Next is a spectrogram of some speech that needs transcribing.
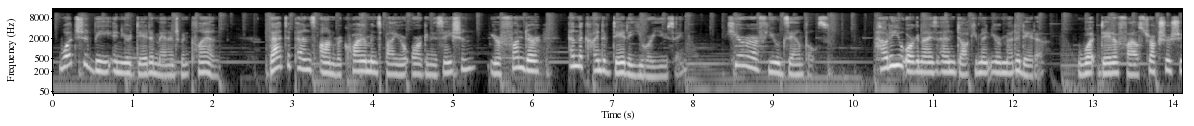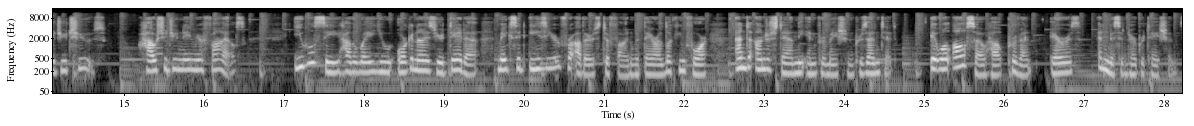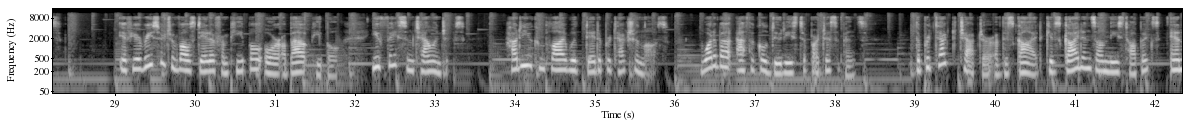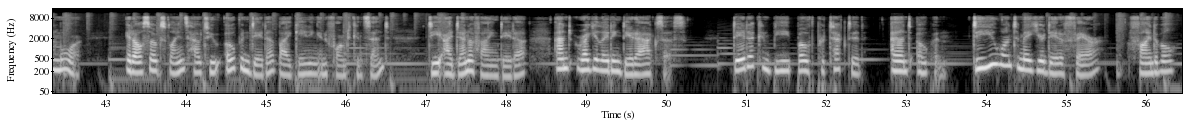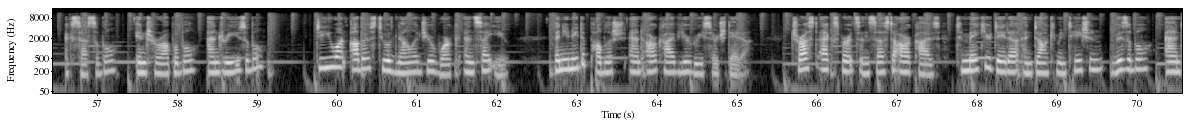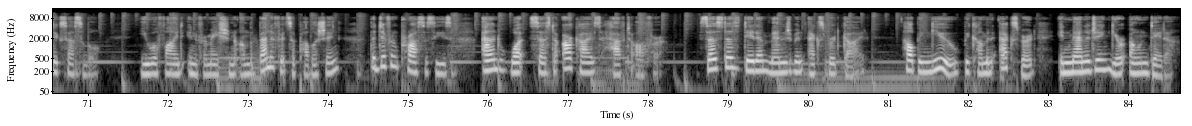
What should be in your data management plan? That depends on requirements by your organization, your funder, and the kind of data you are using. Here are a few examples. How do you organize and document your metadata? What data file structure should you choose? How should you name your files? You will see how the way you organize your data makes it easier for others to find what they are looking for and to understand the information presented. It will also help prevent errors and misinterpretations. If your research involves data from people or about people, you face some challenges. How do you comply with data protection laws? What about ethical duties to participants? The Protect chapter of this guide gives guidance on these topics and more. It also explains how to open data by gaining informed consent, de-identifying data, and regulating data access. Data can be both protected and open. Do you want to make your data fair, findable, accessible, interoperable, and reusable? Do you want others to acknowledge your work and cite you? Then you need to publish and archive your research data. Trust experts in CESSDA archives to make your data and documentation visible and accessible. You will find information on the benefits of publishing, the different processes, and what CESSDA archives have to offer. CESSDA's Data Management Expert Guide, helping you become an expert in managing your own data.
